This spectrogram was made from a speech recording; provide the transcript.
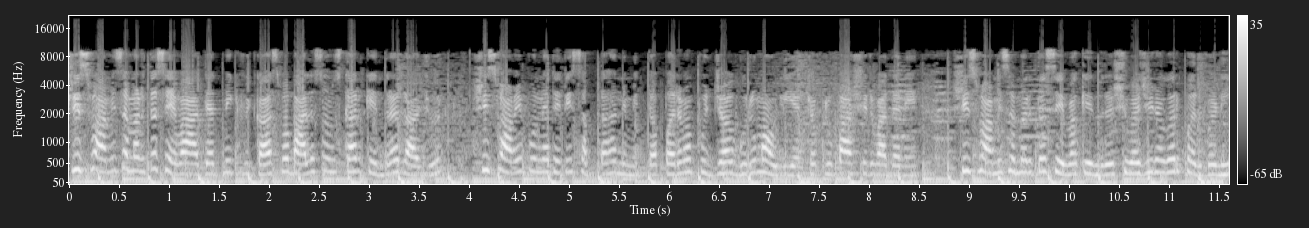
श्री स्वामी समर्थ सेवा आध्यात्मिक विकास व बालसंस्कार केंद्र राजूर. श्री स्वामी पुण्यतिथी सप्ताह निमित्त परमपूज्य गुरु माऊली यांच्या कृपा आशीर्वादाने श्री स्वामी समर्थ सेवा केंद्र शिवाजीनगर परभणी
